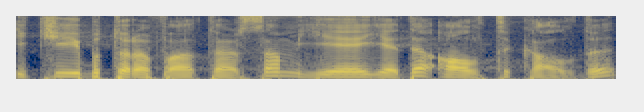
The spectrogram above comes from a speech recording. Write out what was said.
2'yi bu tarafa atarsam y'ye de 6 kaldı.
